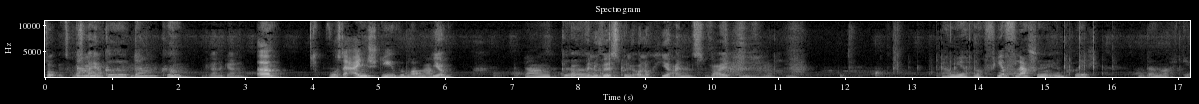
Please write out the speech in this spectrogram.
So, jetzt kommst du mal her. Danke, danke. Gerne, gerne. Ähm, wo ist der Einstieg? Wir brauchen auch. Hier. Danke. Wenn du willst, können wir auch noch hier einen zweiten machen. Wir haben hier noch vier Flaschen übrig. Und dann mache ich die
